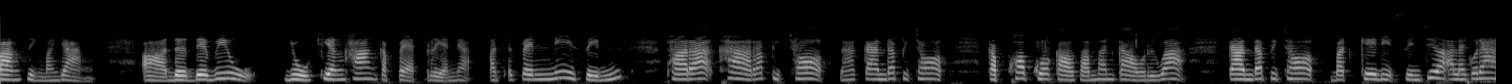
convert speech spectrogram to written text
บางสิ่งบางอย่างอ่าเดอะเดวิลอยู่เคียงข้างกับแปดเหรียญเนี่ยอาจจะเป็นหนี้สิน ภาระค่ารับผิดชอบนะการรับผิดชอบกับครอบครัวเก่าสัมพันธ์เก่า หรือว่า การรับผิดชอบบัตรเครดิตสินเชื่ออะไรก็ได้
